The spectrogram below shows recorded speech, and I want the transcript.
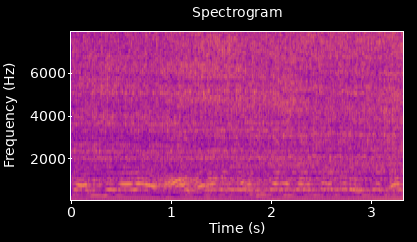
ਚਾਰੀ ਦੇ ਨਾਲ ਆਹ ਹਲਾ ਵਾਲੇ ਵੀ ਨੇ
